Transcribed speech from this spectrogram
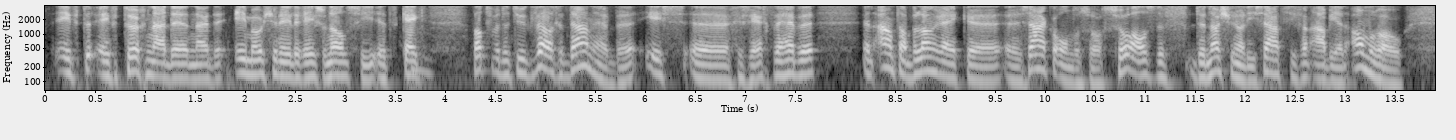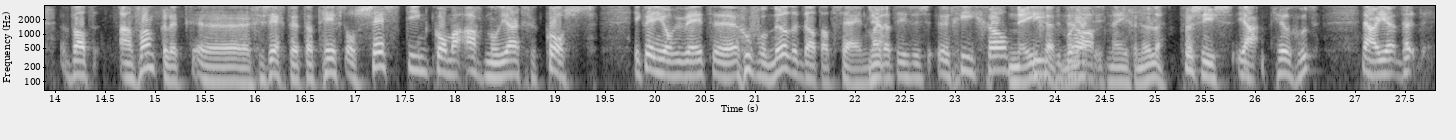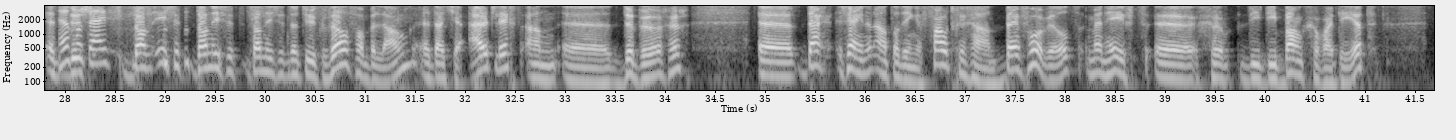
even, even terug naar de, naar de emotionele resonantie. Het, kijk, wat we natuurlijk wel gedaan hebben, is gezegd... we hebben een aantal belangrijke zaken onderzocht. Zoals de, de nationalisatie van ABN AMRO. Wat aanvankelijk gezegd werd... dat heeft ons 16,8 miljard gekost. Ik weet niet of u weet hoeveel nullen dat dat zijn. Maar dat is dus een gigantisch 9 miljard is 9 nullen. Precies, ja, heel goed. Nou ja, dus dan, is het, dan, is het, dan is het natuurlijk wel van belang... dat je uitlegt aan de burger... Uh, daar zijn een aantal dingen fout gegaan. Bijvoorbeeld, men heeft uh, die, die bank gewaardeerd...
